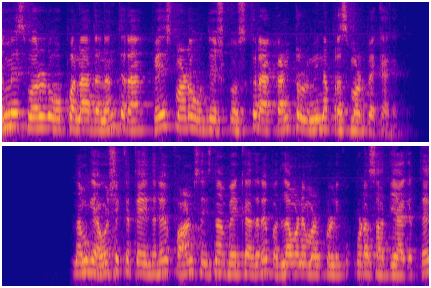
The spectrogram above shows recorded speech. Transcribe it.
ಎಂ ಎಸ್ ವರ್ಡ್ ಓಪನ್ ಆದ ನಂತರ ಪೇಸ್ಟ್ ಮಾಡೋ ಉದ್ದೇಶಕ್ಕೋಸ್ಕರ ಕಂಟ್ರೋಲ್ ವಿನ ಪ್ರೆಸ್ ಮಾಡಬೇಕಾಗುತ್ತೆ. ನಮಗೆ ಅವಶ್ಯಕತೆ ಇದ್ದರೆ ಫಾಂಟ್ ಸೈಜ್ನ ಬೇಕಾದರೆ ಬದಲಾವಣೆ ಮಾಡ್ಕೊಳ್ಳಿಕ್ಕೂ ಕೂಡ ಸಾಧ್ಯ ಆಗುತ್ತೆ.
